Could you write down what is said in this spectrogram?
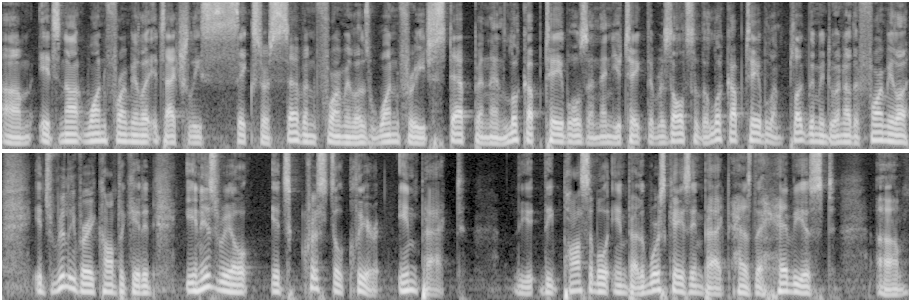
Um, it's not one formula, it's actually six or seven formulas, one for each step, and then lookup tables. And then you take the results of the lookup table and plug them into another formula. It's really very complicated. In Israel, it's crystal clear impact the, the possible impact, the worst case impact, has the heaviest um,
